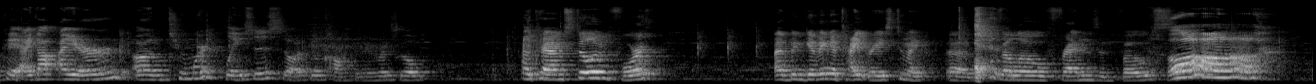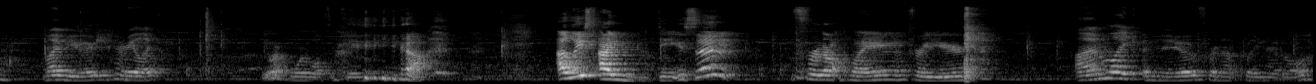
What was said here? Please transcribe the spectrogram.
Okay, I got. I earned um two more places, so I feel confident in myself. Okay, I'm still in fourth. I've been giving a tight race to my uh, fellow friends and foes. Oh! My viewers are gonna be like, "You are horrible at this game." yeah. At least I'm decent for not playing for a year. I'm like a noob for not playing at all.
